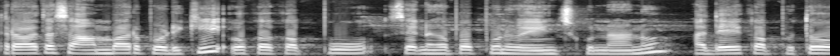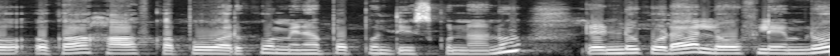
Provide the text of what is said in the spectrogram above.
తర్వాత సాంబార్ పొడికి ఒక కప్పు శనగపప్పును వేయించుకున్నాను. అదే కప్పుతో ఒక హాఫ్ కప్పు వరకు మినపప్పును తీసుకున్నాను. రెండు కూడా లో ఫ్లేమ్లో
